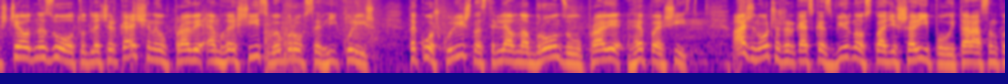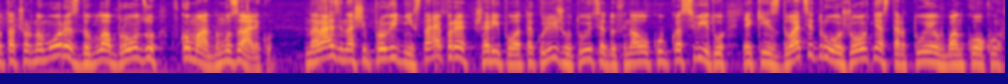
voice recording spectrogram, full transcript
Ще одне золото для Черкащини у вправі МГ-6 виборов Сергій Куліш. Також Куліш настріляв на бронзу у вправі ГП-6. А жіноча черкаська збірна у складі Шаріпової, Тарасенко та Чорномори здобула бронзу в командному заліку. Наразі наші провідні снайпери Шаріпова та Куліш готуються до фіналу Кубка світу, який з 22 жовтня стартує в Бангкоку.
